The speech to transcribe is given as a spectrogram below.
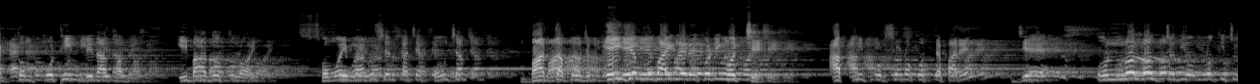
একদম কঠিন বেদাত হবে। ইবাদত নয়, সময় মানুষের কাছে পৌঁছাবে, বার্তা পৌঁছাবে। এই যে মোবাইলে রেকর্ডিং হচ্ছে আপনি প্রশ্ন করতে পারেন যে অন্য লোক যদি অন্য কিছু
